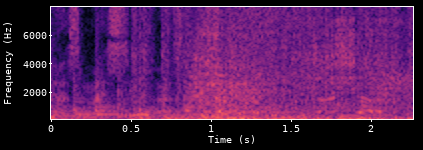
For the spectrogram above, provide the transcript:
It's not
